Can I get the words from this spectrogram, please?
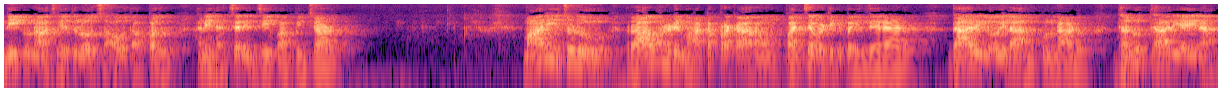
నీకు నా చేతిలో చావు తప్పదు అని హెచ్చరించి పంపించాడు. మారీచుడు రావణుడి మాట ప్రకారం పంచవటికి బయలుదేరాడు. దారిలో ఇలా అనుకున్నాడు. ధనుద్ధారి అయిన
